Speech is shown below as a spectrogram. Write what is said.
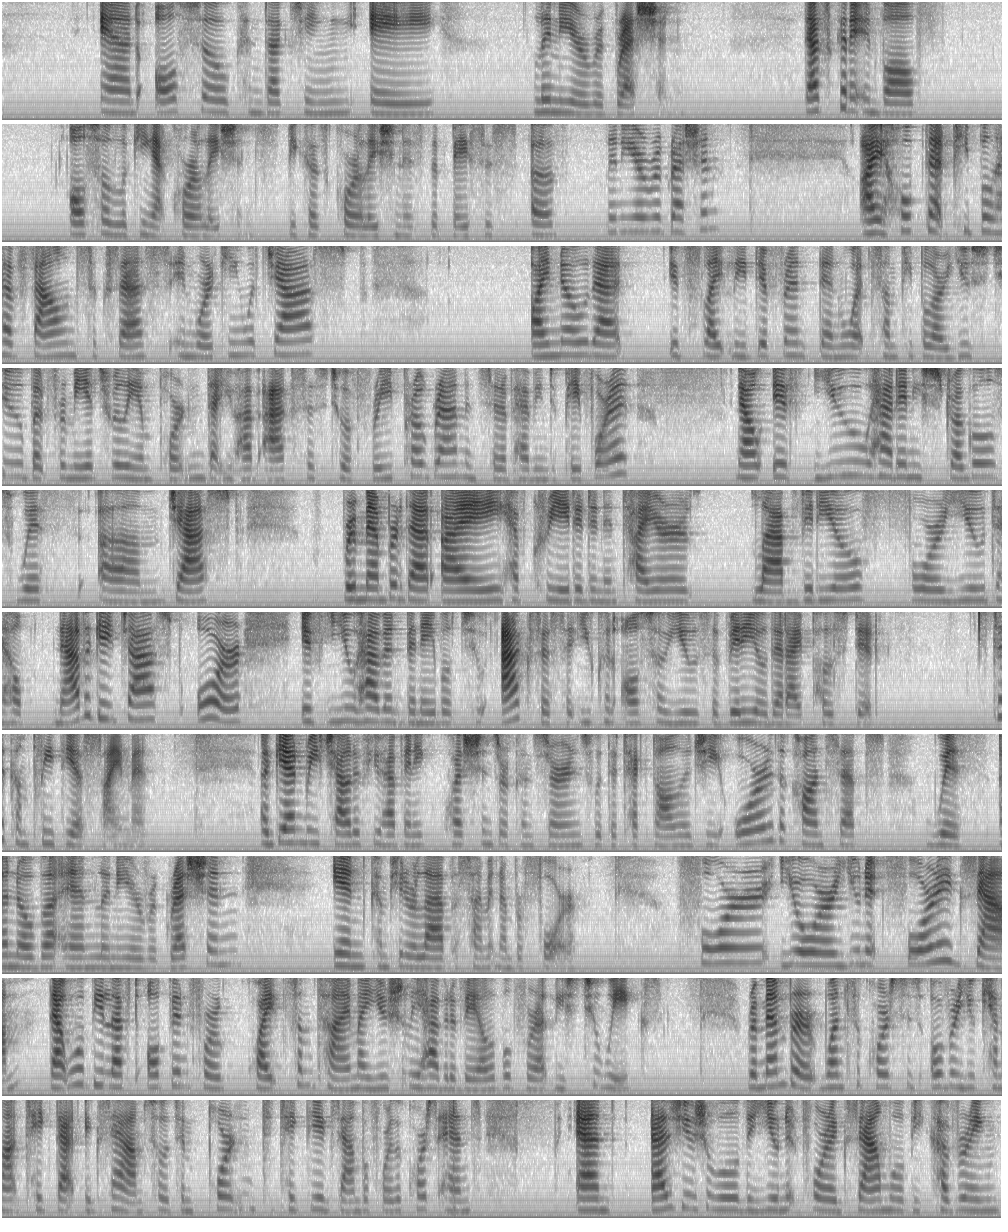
and also conducting a linear regression. That's going to involve also looking at correlations because correlation is the basis of linear regression. I hope that people have found success in working with JASP. I know that it's slightly different than what some people are used to, but for me it's really important that you have access to a free program instead of having to pay for it. Now, if you had any struggles with um, JASP, remember that I have created an entire lab video for you to help navigate JASP, or if you haven't been able to access it, you can also use the video that I posted to complete the assignment. Again, reach out if you have any questions or concerns with the technology or the concepts with ANOVA and linear regression in Computer Lab assignment number four. For your Unit 4 exam, that will be left open for quite some time. I usually have it available for at least two weeks. Remember, once the course is over, you cannot take that exam, so it's important to take the exam before the course ends. And as usual, the Unit 4 exam will be covering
